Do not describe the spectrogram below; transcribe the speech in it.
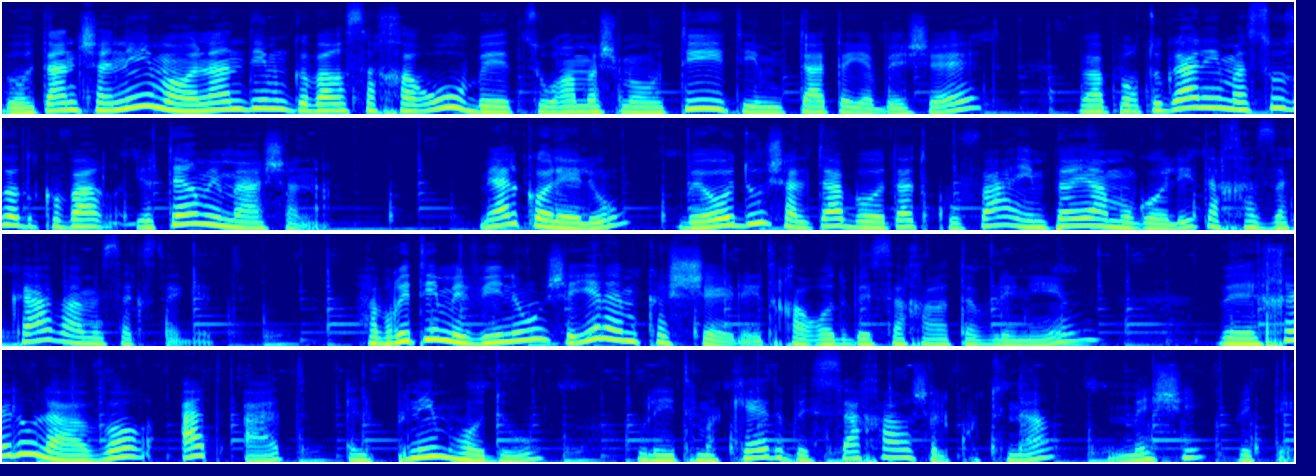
באותן שנים ההולנדים כבר סחרו בצורה משמעותית עם תת היבשת, והפורטוגלים עשו זאת כבר יותר ממאה שנה. מעל כל אלו, בהודו שלטה באותה תקופה האימפריה המוגולית החזקה והמשגשגת. הבריטים הבינו שיהיה להם קשה להתחרות בסחר התבלינים, והחלו לעבור אט-אט אל פנים הודו ולהתמקד בסחר של כותנה, משי ותה.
